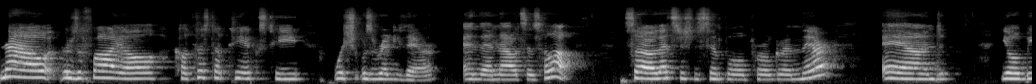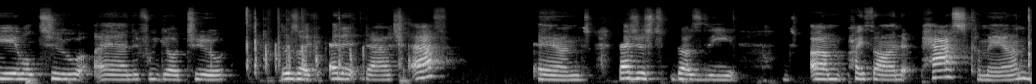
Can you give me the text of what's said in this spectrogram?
Now there's a file called test.txt which was already there, and then now it says hello. So that's just a simple program there, and you'll be able to. And if we go to, there's like edit dash f, and that just does the um, Python pass command,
